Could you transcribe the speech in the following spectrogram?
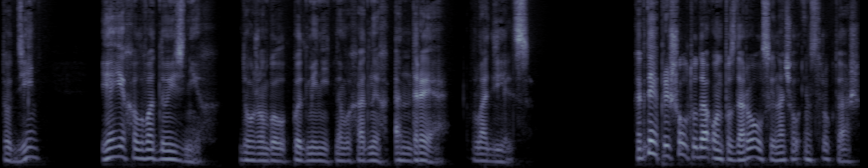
В тот день я ехал в одну из них должен был подменить на выходных Андрея, владельца. Когда я пришел туда, он поздоровался и начал инструктаж.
